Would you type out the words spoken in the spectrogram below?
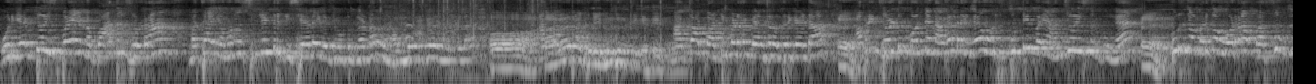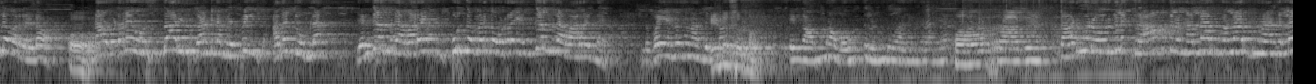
ஒரு எட்டு வயசு பையன் என்ன பார்த்துட்டு சொல்றான் மச்சான் எவனோ சிலிண்டருக்கு சேலை கட்டி அதான் அப்படி இருந்திருக்கு அக்கா பட்டிமன்றம் பேச வந்திருக்கேன்டா ஆ. அப்படின்னு சொல்லிட்டு கொஞ்சம் நகல்றீங்க ஒரு குட்டி பையன் அஞ்சு வயசு இருக்குங்க. குறுக்க மறுக்க ஒரு பஸ் உள்ள வர இடம். நான் உடனே ஒரு சுதாரிப்பு காட்டி நம்ம எப்ப அதட்டும்ல எங்க இருந்து நான் வரேன் குறுக்க மறுக்க உடனே எங்க இருந்து நான் வரேன்னு இந்த பையன் என்ன சொன்னான் தெரியுமா? என்ன சொன்னான்? எங்க அம்மா வவுத்துல இருந்து வரேங்கிறாங்க அவர்களே கிராமத்துல நல்லா இருக்கு நல்லா இருக்குறாங்கல்ல.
